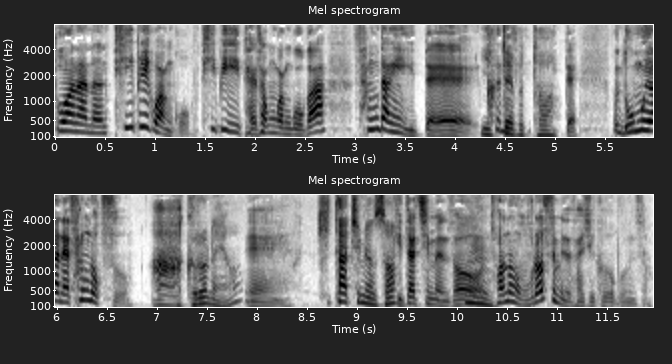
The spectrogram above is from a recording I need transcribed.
또 하나는 TV 광고, TV 대선 광고가 상당히 이때 이때부터 이때 노무현의 상록수 아 그러네요. 예. 기타 치면서 기타 치면서 음. 저는 울었습니다 사실 그거 보면서.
